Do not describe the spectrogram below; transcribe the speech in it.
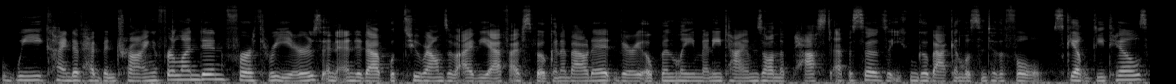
we kind of had been trying for London for three years and ended up with two rounds of IVF. I've spoken about it very openly many times on the past episodes that you can go back and listen to the full scale details.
